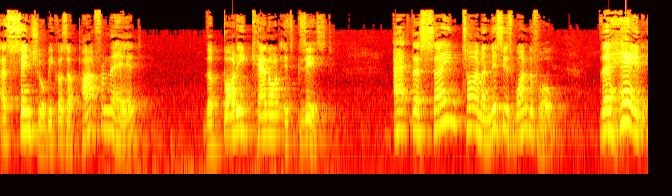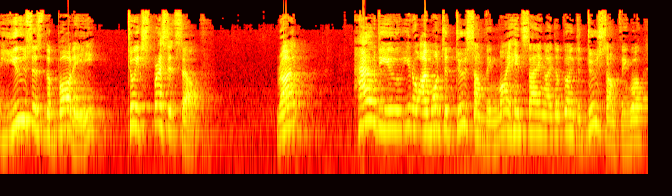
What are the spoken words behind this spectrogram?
essential because apart from the head, the body cannot exist. At the same time, and this is wonderful, the head uses the body to express itself. Right? How do you, you know, I want to do something. My head saying I'm going to do something. Well,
